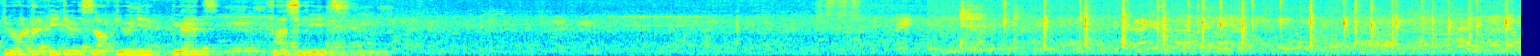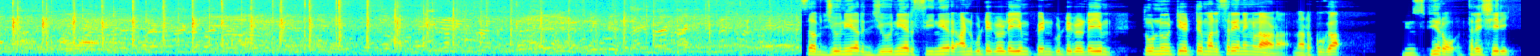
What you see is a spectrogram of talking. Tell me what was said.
200 meters of junior girls first heats. Sub junior junior senior ആൺകുട്ടികളുടെയും പെൺകുട്ടികളുടെയും തൊണ്ണൂറ്റിയെട്ട് മത്സര ഇനങ്ങളാണ് നടക്കുക Meus esperou, treceiri.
